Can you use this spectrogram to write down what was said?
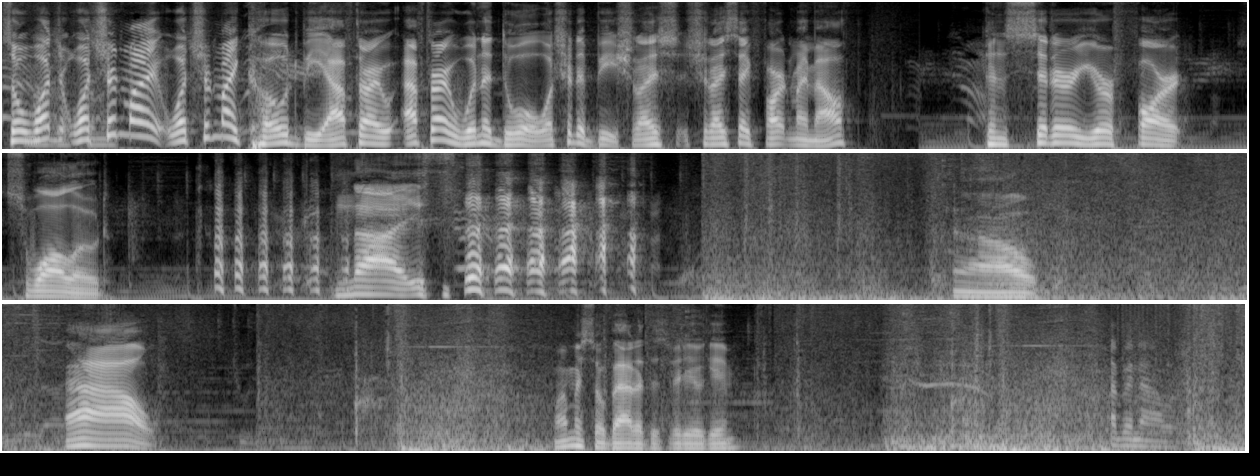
So what what should my what should my code be after I after I win a duel? What should it be? Should I should I say fart in my mouth? Consider your fart swallowed. nice. Ow. Ow. Why am I so bad at this video game? Have an Please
